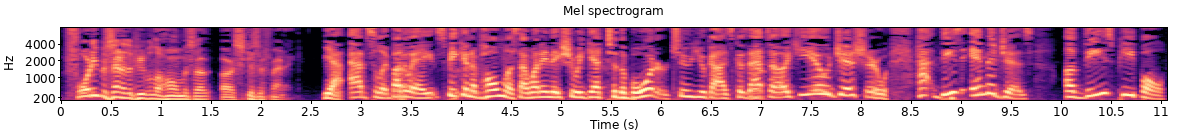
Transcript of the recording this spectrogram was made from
Forty percent of the people that are homeless are, are schizophrenic. Yeah, absolutely. By the way, speaking of homeless, I want to make sure we get to the border too, you guys, because that's a huge issue. Ha- these images of these people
